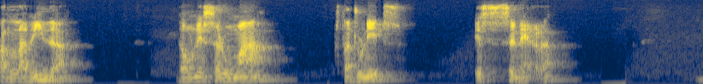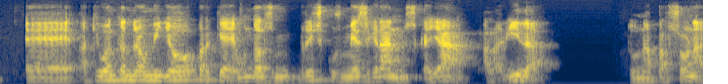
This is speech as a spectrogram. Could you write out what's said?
per la vida d'un ésser humà, als Estats Units, és ser negre. Eh, aquí ho entendreu millor perquè un dels riscos més grans que hi ha a la vida d'una persona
